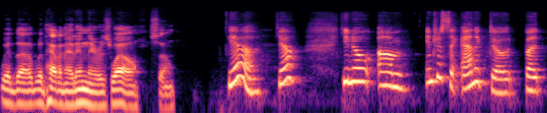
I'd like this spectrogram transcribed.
with uh, with having that in there as well so yeah yeah you know um interesting anecdote but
